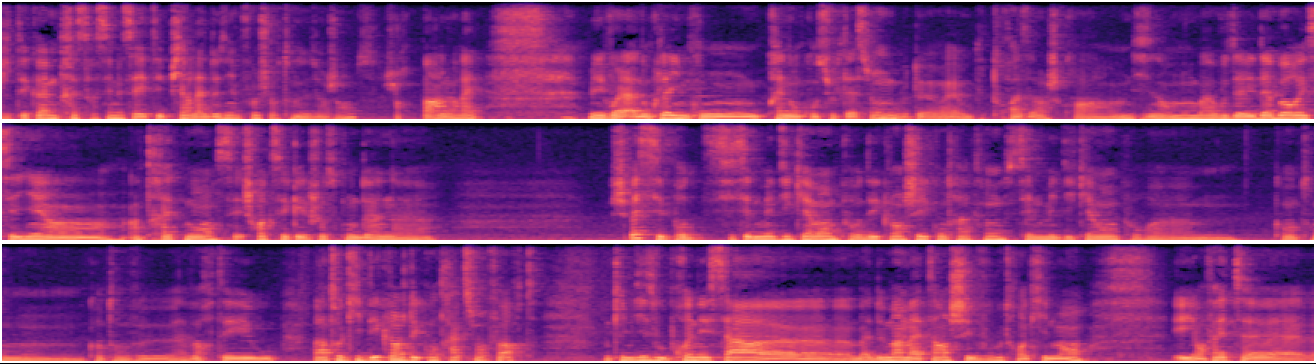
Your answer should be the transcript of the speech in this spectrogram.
j'étais quand même très stressée, mais ça a été pire la deuxième fois. Je suis retournée aux urgences, j'en reparlerai. Mais voilà, donc là ils me, prennent en consultation au bout de, ouais, au bout de 3 heures, je crois, en me disant bon bah vous allez d'abord essayer un, traitement. Je crois que c'est quelque chose qu'on donne. euh, je sais pas si c'est pour si c'est le médicament pour déclencher les contractions, si c'est le médicament pour euh, quand on quand on veut avorter ou enfin, un truc qui déclenche des contractions fortes. Donc ils me disent vous prenez ça euh, bah, demain matin chez vous tranquillement et en fait euh,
